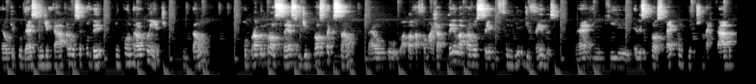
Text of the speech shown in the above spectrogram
é o que pudesse indicar para você poder encontrar o cliente. Então, o próprio processo de prospecção, né, o, o, a plataforma já tem lá para você um funil de vendas, né, em que eles prospectam o cliente no mercado,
